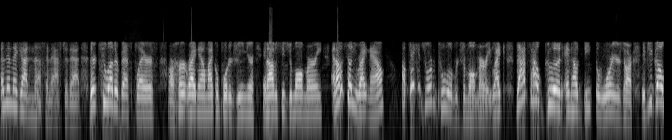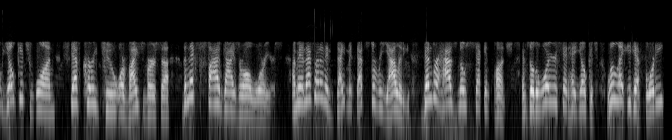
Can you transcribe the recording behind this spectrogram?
and then they got nothing after that. Their two other best players are hurt right now, Michael Porter Jr. and obviously Jamal Murray. And I'll tell you right now, I'm taking Jordan Poole over Jamal Murray. Like that's how good and how deep the Warriors are. If you go Jokic one, Steph Curry two, or vice versa, the next five guys are all Warriors. I mean, that's not an indictment. That's the reality. Denver has no second punch. And so the Warriors said, hey, Jokic, we'll let you get 40,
